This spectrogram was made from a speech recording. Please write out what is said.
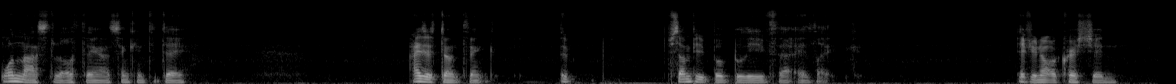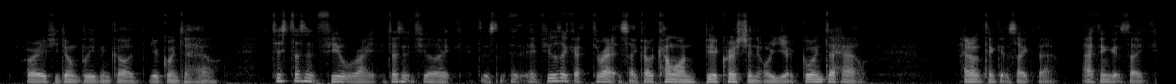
one last little thing I was thinking today. I just don't think. Some people believe that is like. If you're not a Christian, or if you don't believe in God, you're going to hell. It just doesn't feel right. It doesn't feel like it. Doesn't, it feels like a threat. It's like, oh, come on, be a Christian, or you're going to hell. I don't think it's like that. I think it's like.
